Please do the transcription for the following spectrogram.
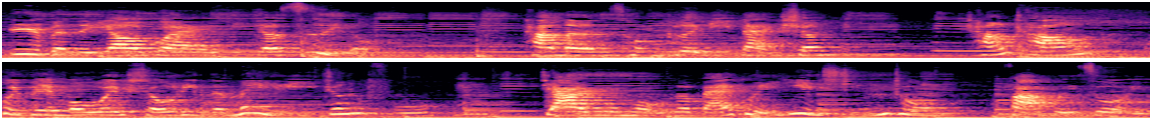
日本的妖怪比较自由，他们从各地诞生，常常会被某位首领的魅力征服，加入某个百鬼夜行中发挥作用。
